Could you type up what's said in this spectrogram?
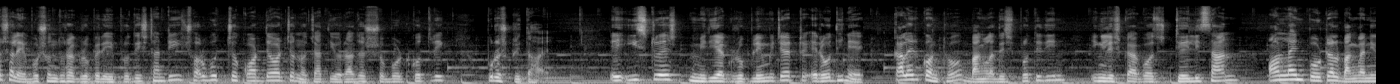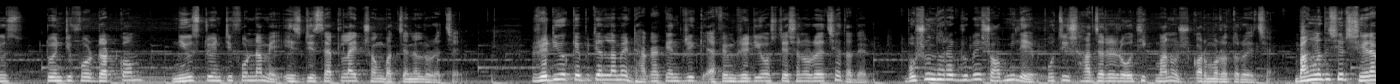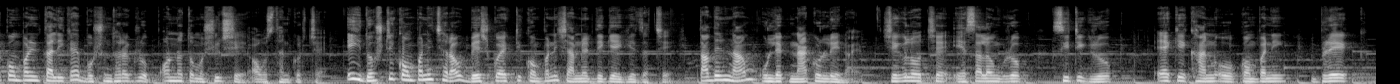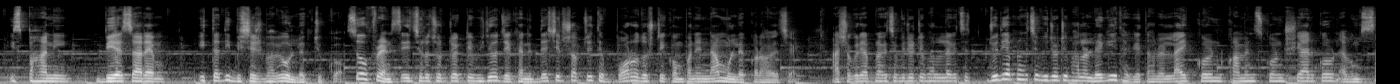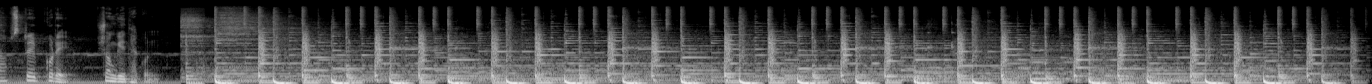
সালে বসুন্ধরা গ্রুপের এই প্রতিষ্ঠানটি সর্বোচ্চ কর দেওয়ার জন্য জাতীয় রাজস্ব বোর্ড কর্তৃক পুরস্কৃত হয়। এই east west media group limited এর অধীনে কালের কণ্ঠ, বাংলাদেশ প্রতিদিন, ইংলিশ কাগজ daily sun online portal Bangla news twenty four dot com, news twenty four নামে এইচডি স্যাটেলাইট সংবাদ চ্যানেল রয়েছে। রেডিও ক্যাপিটাল নামে ঢাকা কেন্দ্রিক এফএম রেডিও স্টেশনও রয়েছে তাদের। বসুন্ধরা গ্রুপে সব মিলিয়ে পঁচিশ হাজারের অধিক মানুষ কর্মরত রয়েছে। বাংলাদেশের সেরা কোম্পানির তালিকায় বসুন্ধরা গ্রুপ অন্যতম শীর্ষে অবস্থান করছে। এই দশটি কোম্পানি ছাড়াও বেশ কয়েকটি কোম্পানি সামনের দিকে এগিয়ে যাচ্ছে। তাদের নাম উল্লেখ না করলেই নয়। সেগুলো হচ্ছে এসালং group, city group AK Khan ও কোম্পানি, ব্রেক, ইস্পাহানি বিএসআরএম ইত্যাদি বিশেষভাবে উল্লেখযোগ্য। সো ফ্রেন্ডস এই ছিল ছোট্ট একটি ভিডিও যেখানে দেশের সবচেয়ে বড় দশটি কোম্পানির নাম উল্লেখ করা হয়েছে। আশা করি আপনার কাছে ভিডিওটি ভালো লেগেছে। যদি আপনার কাছে ভিডিওটি ভালো লেগেই থাকে, তাহলে লাইক করুন কমেন্টস করুন শেয়ার করুন এবং সাবস্ক্রাইব করে সঙ্গেই থাকুন।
